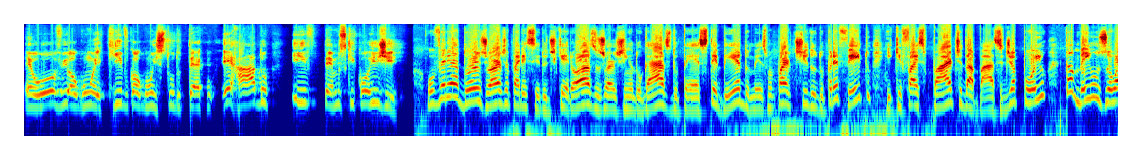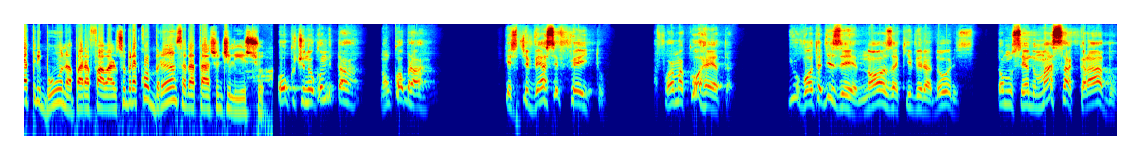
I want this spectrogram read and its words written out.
é, houve algum equívoco, algum estudo técnico errado e temos que corrigir. O vereador Jorge Aparecido de Queiroz, o Jorginho do Gás, do PSTB, do mesmo partido do prefeito e que faz parte da base de apoio, também usou a tribuna para falar sobre a cobrança da taxa de lixo. Ou continua como está, não cobrar. Porque se tivesse feito a forma correta, e eu volto a dizer, nós aqui, vereadores, estamos sendo massacrados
